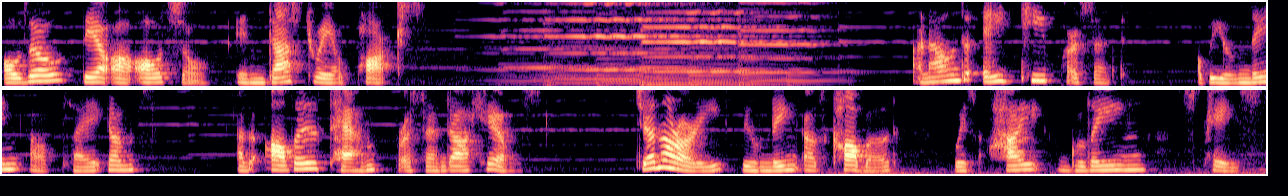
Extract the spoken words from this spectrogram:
although there are also industrial parks. Around 80% of Yunlin are plains and the other 10% are hills. Generally, Yunlin is covered with high green space.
